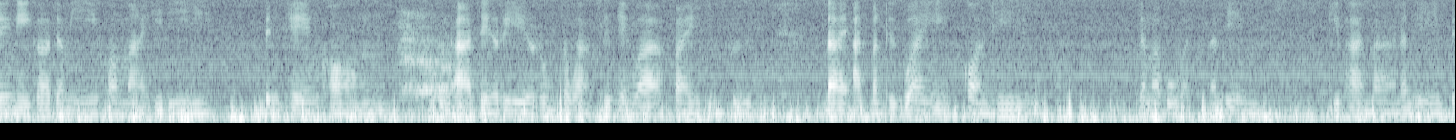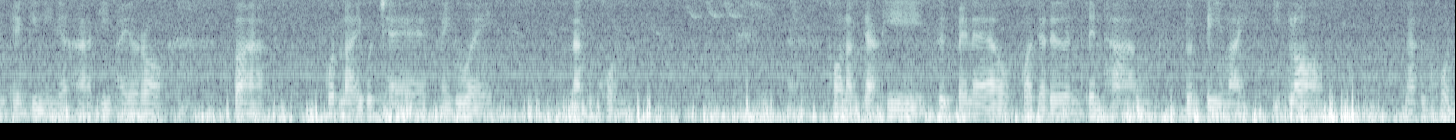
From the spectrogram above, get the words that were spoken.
เพลงนี้ก็จะมีความหมายที่ดี เป็นเพลงของคุณอาเสรีรุ่งสว่างชื่อเพลงว่าไฟดินปืน ได้อัดบันทึกไว้ก่อนที่จะมาบวชนั่นเองที่ผ่านมานั่นเองเป็นเพลงที่มีเนื้อหาที่ไพเราะฝากกดไลค์กดแชร์ให้ด้วยนะทุกคน พอหลังจากที่ศึกไปแล้วก็จะเดินเส้นทางดนตรีใหม่อีกรอบนะทุกคน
